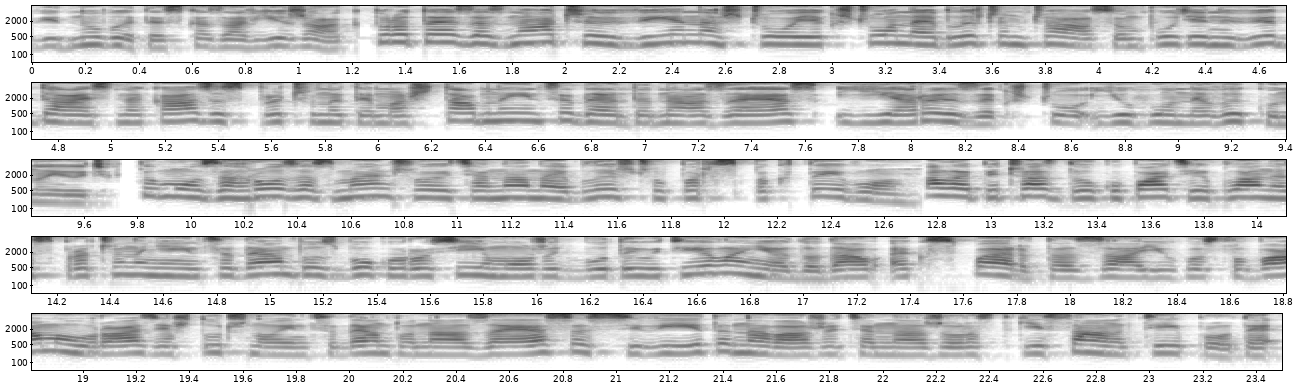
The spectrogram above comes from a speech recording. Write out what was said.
відновити, сказав їжак. Проте зазначив він, що якщо найближчим часом Путін віддасть накази спричинити масштабний інцидент на АЗС, є ризик, що його не виконують. Тому загроза зменшується на найближчу перспективу. Але під час деокупації плани спричинення інциденту з боку Росії можуть бути утілені, додав експерт. За його словами, у разі штучного інциденту на АЗС світ наважиться на жорсткі санкції проти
